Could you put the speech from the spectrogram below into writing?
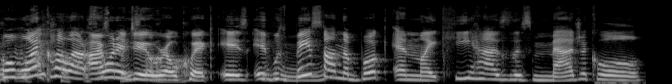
well, one call out I want to do real manga? quick is it was Mhm. based on the book, and like he has this magical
